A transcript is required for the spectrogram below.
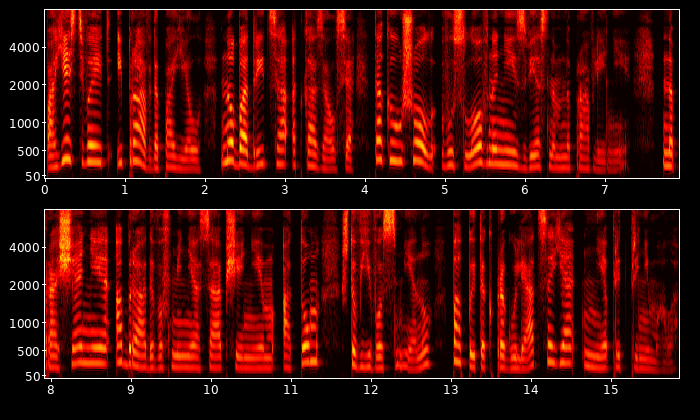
Поесть Вейт и правда поел, но бодриться отказался, так и ушел в условно неизвестном направлении. На прощание обрадовав меня сообщением о том, что в его смену попыток прогуляться я не предпринимала.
